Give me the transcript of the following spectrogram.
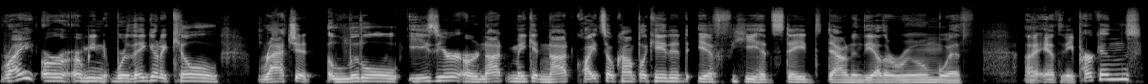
right? Or, or I mean were they going to kill Ratchett a little easier or not make it not quite so complicated if he had stayed down in the other room with uh, Anthony Perkins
